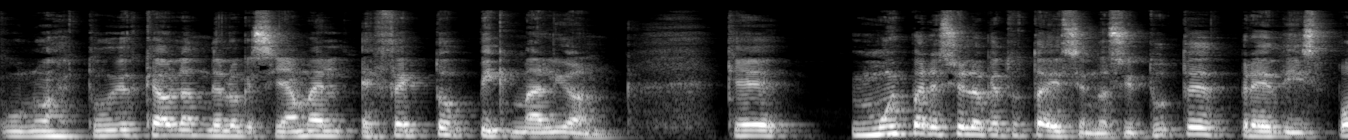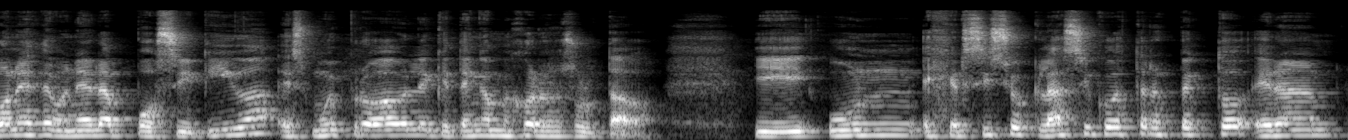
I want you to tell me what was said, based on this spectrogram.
unos estudios que hablan de lo que se llama el efecto Pigmalión, que muy parecido a lo que tú estás diciendo. Si tú te predispones de manera positiva, es muy probable que tengas mejores resultados. Y un ejercicio clásico de este respecto eran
